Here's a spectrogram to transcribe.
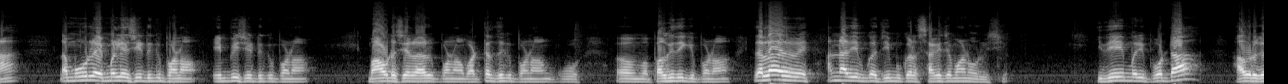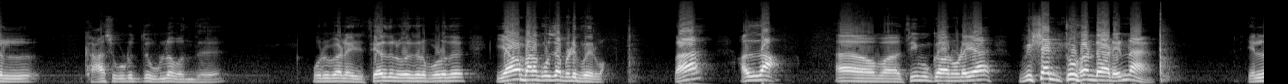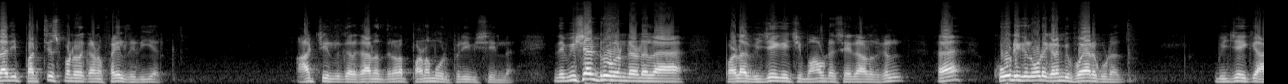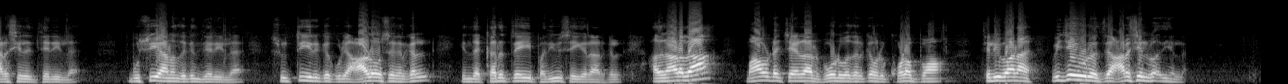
நம்ம ஊரில் எம்எல்ஏ சீட்டுக்கு பணம் எம்பி சீட்டுக்கு பணம் மாவட்ட செயலாளருக்கு பணம் வட்டத்துக்கு பணம் பகுதிக்கு பணம் இதெல்லாம் அதிமுக திமுக சகஜமான ஒரு விஷயம். இதே மாதிரி போட்டால் அவர்கள் காசு கொடுத்து உள்ளே வந்து ஒருவேளை தேர்தல் வருகிற பொழுது ஏன் பணம் கொடுத்தா அப்படி போயிடுவான்? ஆ? அதுதான். திமுகவினுடைய விஷன் டூ ஹண்ட்ரட் என்ன? எல்லாத்தையும் பர்ச்சேஸ் பண்ணுறதுக்கான ஃபைல் ரெடியாக இருக்குது ஆட்சியில் இருக்கிற காரணத்தினால பணம் ஒரு பெரிய விஷயம் இல்லை. இந்த விஷன் டூ ஹண்ட்ரடில் பல விஜய் கட்சி மாவட்ட செயலாளர்கள் கோடிகளோடு கிளம்பி போயிடக்கூடாது. விஜய்க்கு அரசியல் தெரியல புஷி ஆனந்துக்கும் தெரியல. சுற்றி இருக்கக்கூடிய ஆலோசகர்கள் இந்த கருத்தை பதிவு செய்கிறார்கள். அதனால தான் மாவட்ட செயலாளர் போடுவதற்கு ஒரு குழப்பம். தெளிவான விஜய் ஒரு அரசியல்வாதி இல்லை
